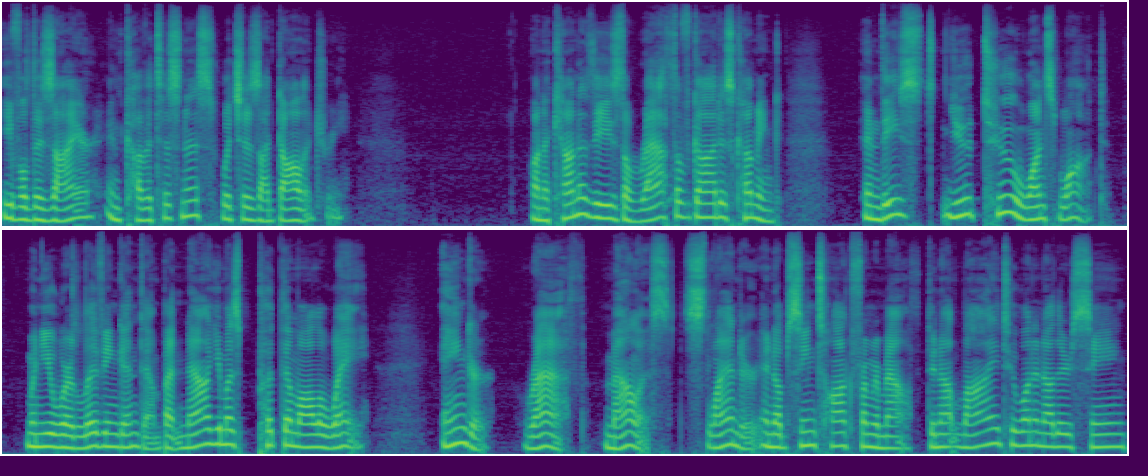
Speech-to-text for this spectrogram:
evil desire, and covetousness, which is idolatry. On account of these, the wrath of God is coming. And these you too once walked when you were living in them, but now you must put them all away anger, wrath, malice, slander, and obscene talk from your mouth. Do not lie to one another, seeing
